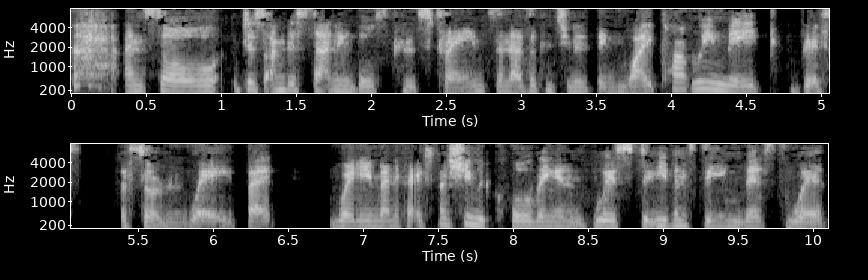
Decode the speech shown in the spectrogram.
and so just understanding those constraints and as a consumer thing, why can't we make this a certain way? But when you manufacture, especially with clothing and we're even seeing this with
